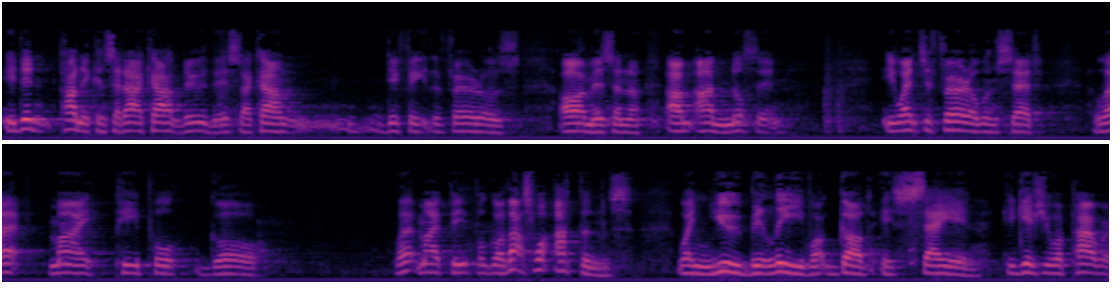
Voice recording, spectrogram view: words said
he didn't panic and said, I can't do this. I can't defeat the Pharaoh's armies and I'm, I'm nothing. He went to Pharaoh and said, let my people go. Let my people go. That's what happens when you believe what God is saying. He gives you a power.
